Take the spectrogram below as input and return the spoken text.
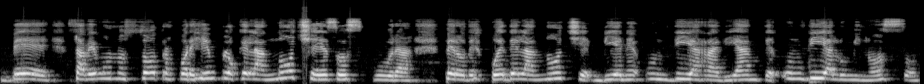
Ve, sabemos nosotros, por ejemplo, que la noche es oscura, pero después de la noche viene un día radiante, un día luminoso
